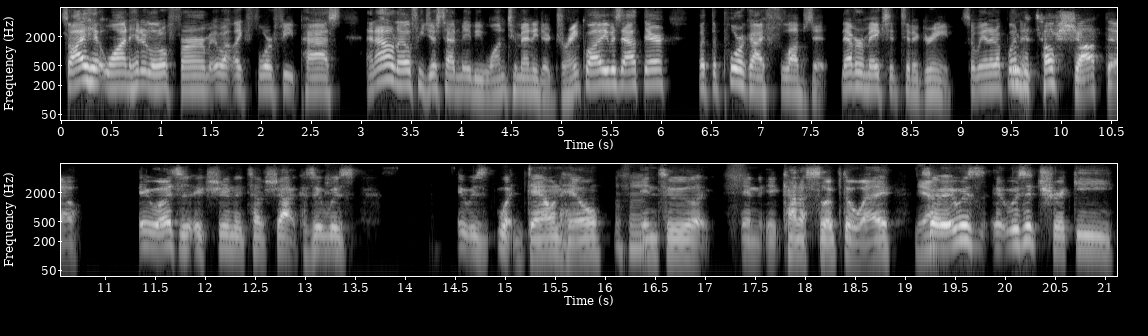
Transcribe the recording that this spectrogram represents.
So I hit one, hit a little firm. It went like four feet past, and I don't know if he just had maybe one too many to drink while he was out there, but the poor guy flubs it, never makes it to the green. So we ended up winning. It was a tough shot, though. It was an extremely tough shot because it was it was what downhill mm-hmm. into like and it kind of sloped away. Yeah. So it was it was a tricky,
